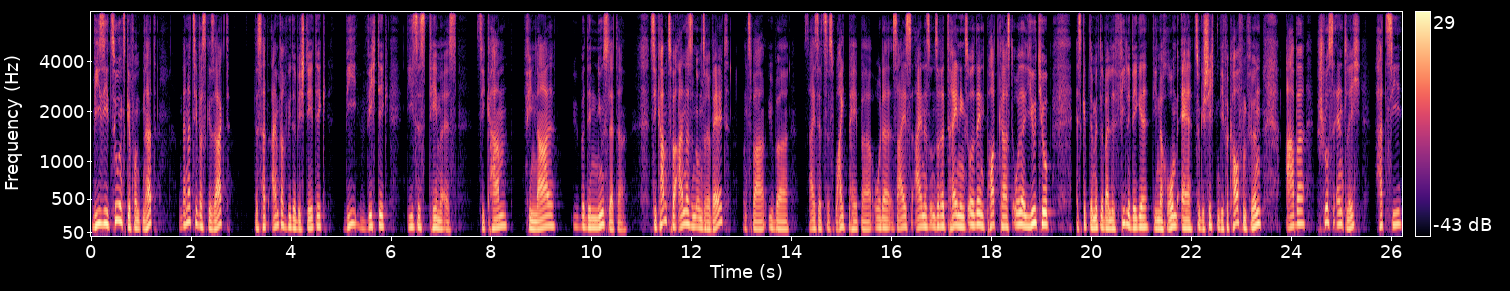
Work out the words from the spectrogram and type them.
wie sie zu uns gefunden hat. Und dann hat sie was gesagt, das hat einfach wieder bestätigt, wie wichtig dieses Thema ist. Sie kam final über den Newsletter. Sie kam zwar anders in unsere Welt, und zwar über sei es jetzt das White Paper oder sei es eines unserer Trainings oder den Podcast oder YouTube. Es gibt ja mittlerweile viele Wege, die nach Rom, äh, zu Geschichten, die verkaufen führen. Aber schlussendlich hat sie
